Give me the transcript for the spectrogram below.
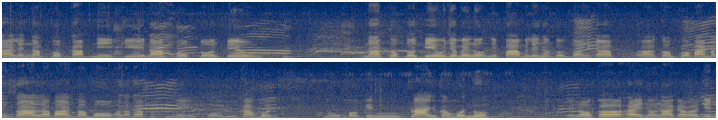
น้าเล่นน้ำตกครับ นี่คือน้ำตกโดนปิว น้ำตกโดนปิวใช่ไหมลูกนี่ปลาไม่เล่นน้ำตกโดนกับครอบครัวบ้านมังซานและบ้านบาโบเขานะครับนี่เขาอยู่ข้างบนนู่นเขากินปลาอยู่ข้างบนนู่นเดี๋ยวเราก็ให้น้องหน้ากับอาดิน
